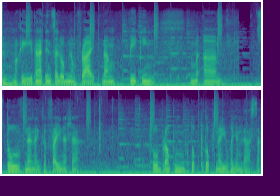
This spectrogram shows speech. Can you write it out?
Mm, makikita natin sa loob ng fry ng baking um, stove na nagka-fry na siya sobrang pumuputok-putok na yung kanyang lasa.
